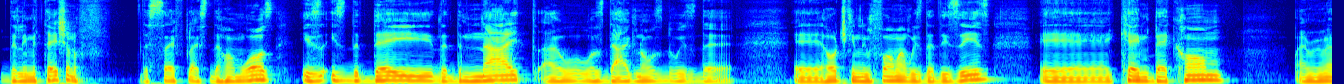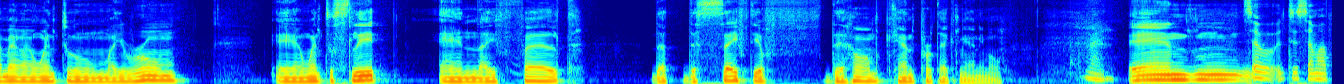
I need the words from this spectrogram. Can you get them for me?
the limitation of the safe place the home was is is the day the, the night I was diagnosed with the uh, Hodgkin lymphoma with the disease. Uh, I came back home. I remember I went to my room, uh, went to sleep, and I felt that the safety of the home can't protect me anymore. Right. And So to sum up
